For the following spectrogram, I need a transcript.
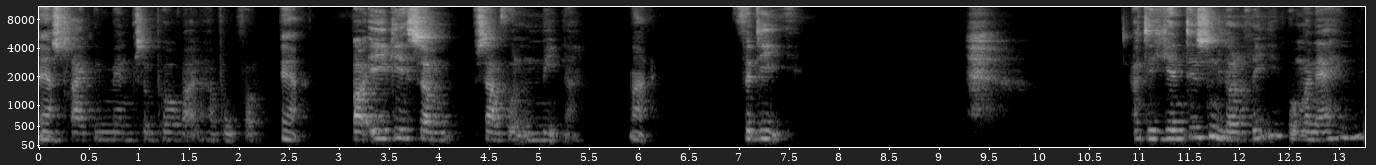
Ja. udstrækning, man som pårørende har brug for. Ja, Og ikke som samfundet mener. nej. Fordi... Og det, igen, det er sådan en lotteri, hvor man er henne.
